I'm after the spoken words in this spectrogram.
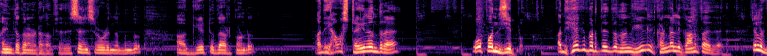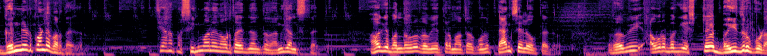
Samyukta Karnataka office S N C ರೋಡಿಂದ ಬಂದು ಆ ಗೇಟು ದಾಟ್ಕೊಂಡು, ಅದು ಯಾವ ಸ್ಟೈಲ್ ಅಂದರೆ ಓಪನ್ ಜೀಪ್. ಅದು ಹೇಗೆ ಬರ್ತಾಯಿದ್ದು ನನಗೆ ಈಗಲೂ ಕಣ್ಣಲ್ಲಿ ಕಾಣ್ತಾ ಇದೆ. ಎಲ್ಲ ಗನ್ ಹಿಡ್ಕೊಂಡೇ ಬರ್ತಾಯಿದ್ರು ಏನಪ್ಪ, ಸಿನಿಮಾನೇ ನೋಡ್ತಾ ಇದ್ದೆ ಅಂತ ನನಗೆ ಅನಿಸ್ತಾ ಇತ್ತು. ಹಾಗೆ ಬಂದವರು ರವಿ ಹತ್ರ ಮಾತಾಡಿಕೊಂಡು ಥ್ಯಾಂಕ್ಸ್ ಹೇಳಿ ಹೋಗ್ತಾಯಿದ್ರು ರವಿ ಅವರ ಬಗ್ಗೆ ಎಷ್ಟೇ ಬೈದರೂ ಕೂಡ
